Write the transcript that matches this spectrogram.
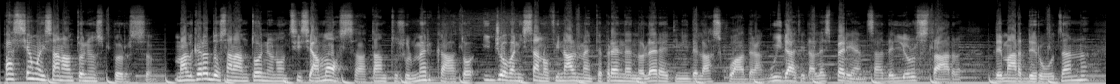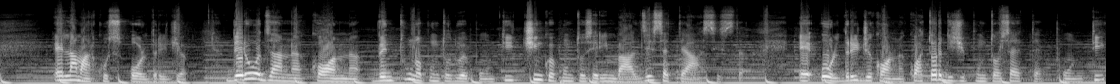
Passiamo ai San Antonio Spurs. Malgrado San Antonio non si sia mossa tanto sul mercato, i giovani stanno finalmente prendendo le retini della squadra, guidati dall'esperienza degli All-Star DeMar DeRozan e la Marcus Aldridge. DeRozan con 21.2 punti, 5.6 rimbalzi e 7 assist e Aldridge con 14.7 punti,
